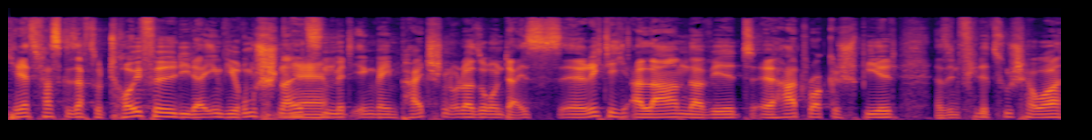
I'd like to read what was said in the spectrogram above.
ich hätte jetzt fast gesagt, so Teufel, die da irgendwie rumschnalzen yeah. mit irgendwelchen Peitschen oder so und da ist äh, richtig Alarm, da wird äh, Hard Rock gespielt, da sind viele Zuschauer.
